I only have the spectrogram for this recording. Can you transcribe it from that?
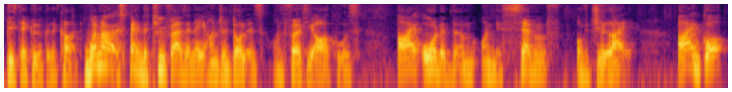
please take a look at the card. When I spent the $2,800 on 30 articles, I ordered them on the 7th of July. I got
